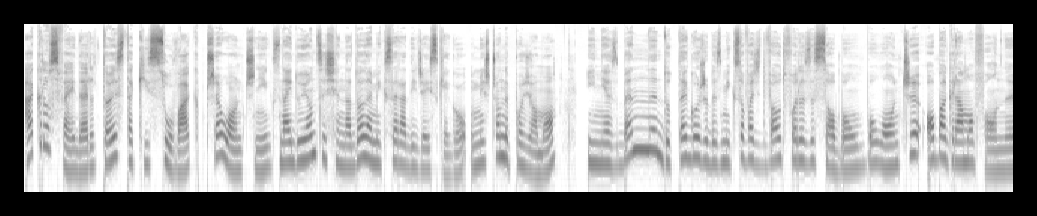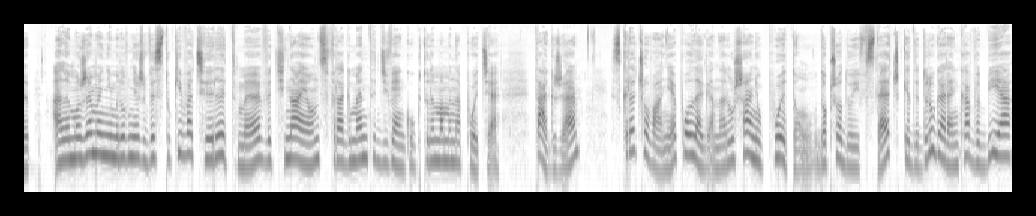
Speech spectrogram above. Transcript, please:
A crossfader to jest taki suwak, przełącznik znajdujący się na dole miksera DJ-skiego, umieszczony poziomo i niezbędny do tego, żeby zmiksować dwa utwory ze sobą, bo łączy oba gramofony, ale możemy nim również wystukiwać rytmy, wycinając fragmenty dźwięku, które mamy na płycie. Także Skreczowanie polega na ruszaniu płytą do przodu i wstecz, kiedy druga ręka wybija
